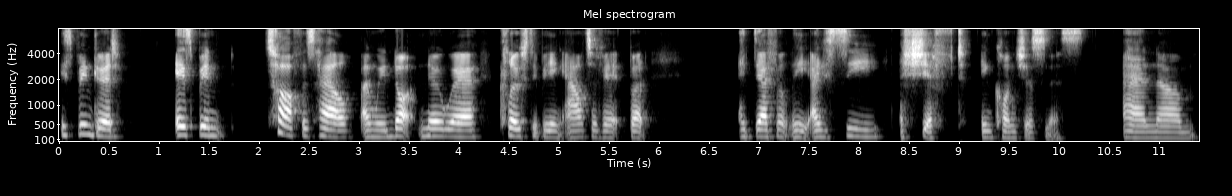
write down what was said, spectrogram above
It's been good. It's been tough as hell, and we're not nowhere close to being out of it. But I definitely I see a shift in consciousness, and um,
